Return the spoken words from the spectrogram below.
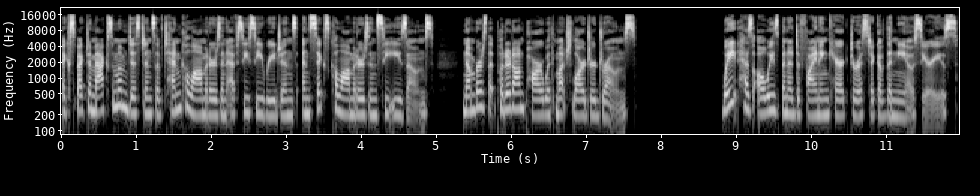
Expect a maximum distance of 10 kilometers in FCC regions and 6 kilometers in CE zones, numbers that put it on par with much larger drones. Weight has always been a defining characteristic of the Neo series.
